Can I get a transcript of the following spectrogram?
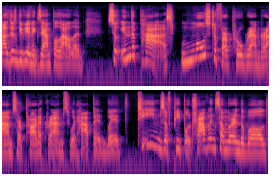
I'll just give you an example, Alan So, in the past, most of our program ramps or product ramps would happen with teams of people traveling somewhere in the world,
